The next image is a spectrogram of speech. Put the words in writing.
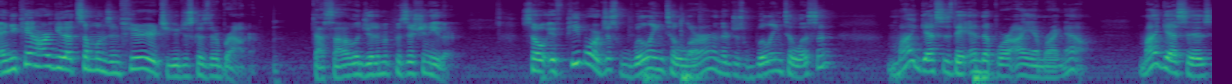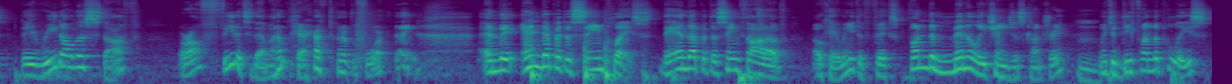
And you can't argue that someone's inferior to you just because they're browner. That's not a legitimate position either. So if people are just willing to learn and they're just willing to listen, my guess is they end up where I am right now. My guess is they read all this stuff, or I'll feed it to them. I don't care. I've done it before. and they end up at the same place. They end up at the same thought of, okay, we need to fix, fundamentally change this country. Hmm. We need to defund the police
